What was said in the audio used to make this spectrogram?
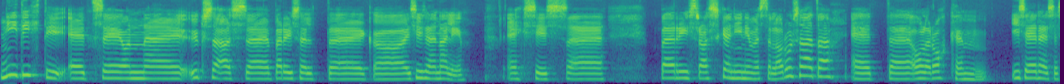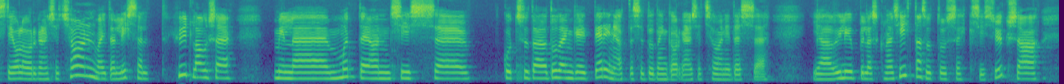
nii tihti, et see on äh, ÜKSA-s äh, päriselt äh, ka sisenali. ehk siis päris raske on inimestel aru saada, et ole rohkem iseenesest ei ole organisatsioon, vaid on lihtsalt hüüdlause, mille mõte on siis kutsuda tudengeid erinevatesse tudengiorganisatsioonidesse ja üliõpilaskonna sihtasutus ehk siis ÜKSA Äh,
